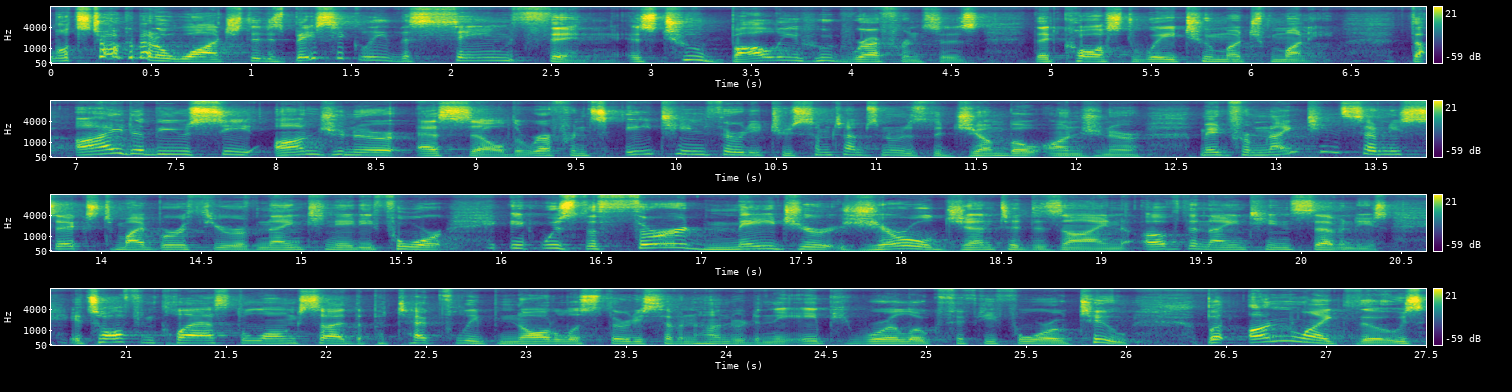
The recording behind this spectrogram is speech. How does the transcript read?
Let's talk about a watch that is basically the same thing as two Bollywood references that cost way too much money. The IWC Ingenieur SL, the reference 1832, sometimes known as the Jumbo Ingenieur, made from 1976 to my birth year of 1984. It was the third major Gerald Genta design of the 1970s. It's often classed alongside the Patek Philippe Nautilus 3700 and the AP Royal Oak 5402. But unlike those,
